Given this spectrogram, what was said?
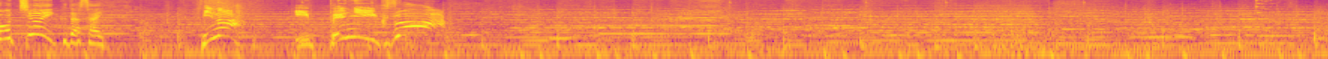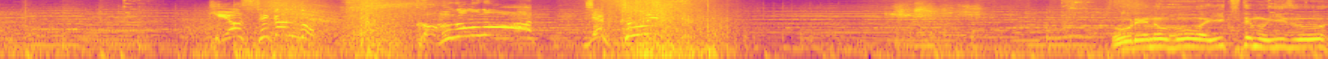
ご注意ください。みんないっぺんに行くぞ！ギアセカンド！ゴムゴムのジェットウィッ俺の方はいつでもいいぞ。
